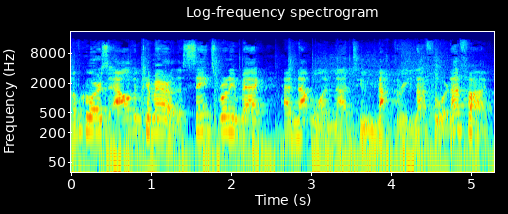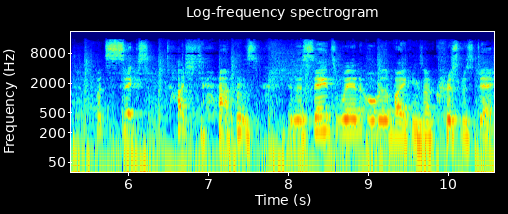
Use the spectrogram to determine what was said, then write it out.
of course, Alvin Kamara. The Saints running back had not one, not two, not three, not four, not five, but six touchdowns in the Saints win over the Vikings on Christmas Day.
